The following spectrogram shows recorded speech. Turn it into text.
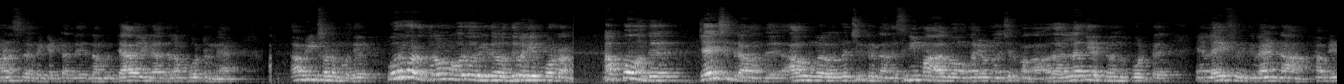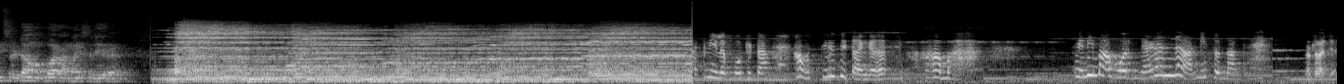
மனசுல இருக்க கெட்டது நம்மளுக்கு தேவையில்லாதெல்லாம் போட்டுருங்க அப்படின்னு சொல்லும்போது ஒரு ஒருத்தரும் ஒரு ஒரு இதை வந்து வெளியே போடுறாங்க. அப்போ வந்து ஜெயசித்ரா வந்து அவங்க வச்சுட்டு இருக்க அந்த சினிமா ஆல்பம் மாதிரி ஒன்று வச்சிருப்பாங்க. அது எல்லாத்தையும் எடுத்து வந்து போட்டு என் லைஃப் இது வேண்டாம் அப்படின்னு சொல்லிட்டு அவங்க போடுற மாதிரி சொல்லிடுறாங்க. அக்னியில போட்டுட்டா அவ திருத்திட்டாங்க. ஆமா. சினிமா ஒரு நிழல்னு அண்ணி சொன்னாங்க. நடராஜா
